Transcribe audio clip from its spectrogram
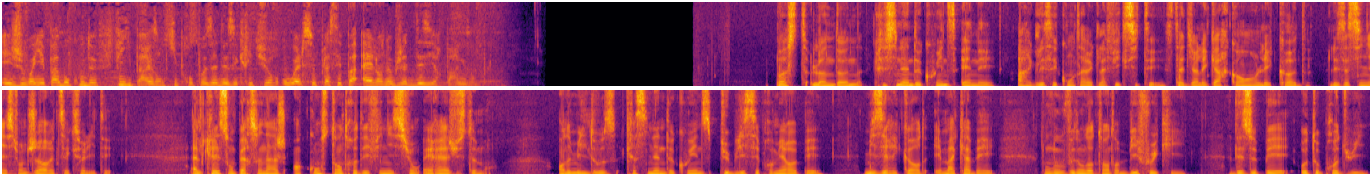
Et je voyais pas beaucoup de filles, par exemple, qui proposaient des écritures où elles se plaçaient pas elles en objet de désir, par exemple. Post-London, Christine and the Queens est née, a réglé ses comptes avec la fixité, c'est-à-dire les carcans, les codes, les assignations de genre et de sexualité. Elle crée son personnage en constante redéfinition et réajustement. En 2012, Christine and the Queens publie ses premiers EP, Miséricorde et Maccabée, dont nous venons d'entendre Be Freaky, des EP autoproduits,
